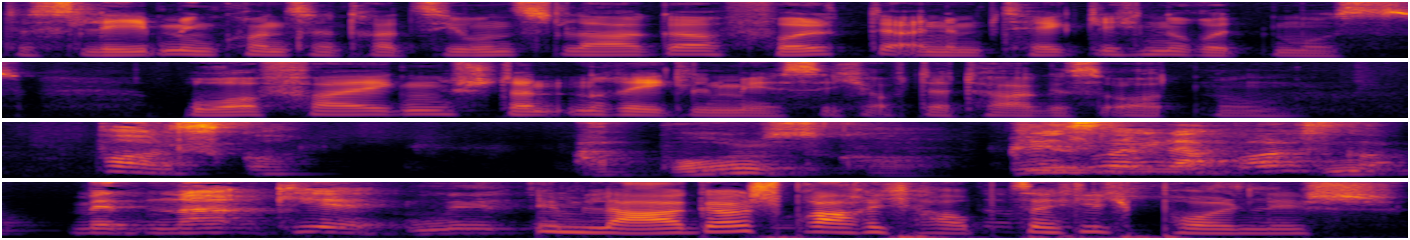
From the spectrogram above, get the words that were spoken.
Das Leben im Konzentrationslager folgte einem täglichen Rhythmus. Ohrfeigen standen regelmäßig auf der Tagesordnung. Polsko. A Polsko. Im Lager sprach ich hauptsächlich Polnisch.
